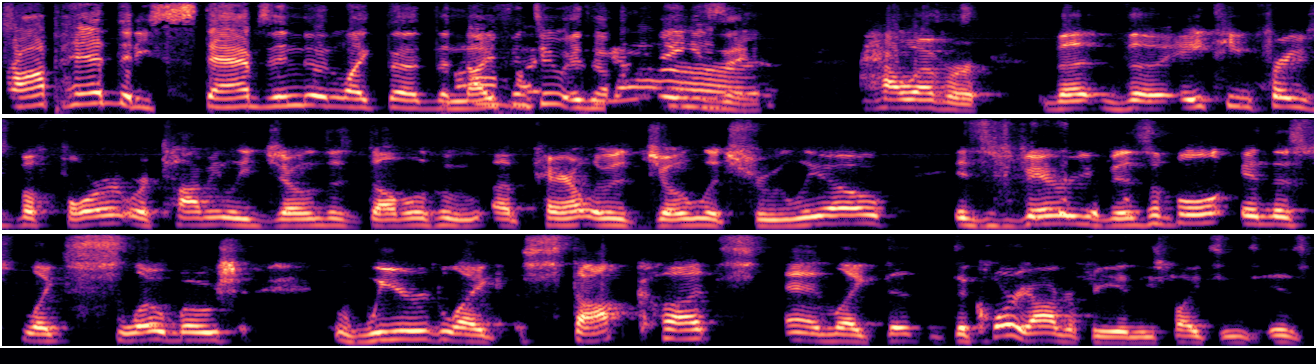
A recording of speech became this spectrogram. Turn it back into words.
prop head that he stabs into like the the oh knife my into is amazing. However, the the 18 frames before it, where Tommy Lee Jones's double, who apparently was Joe Latrulio, is very visible in this like slow motion, weird like stop cuts, and like the the choreography in these fight scenes is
